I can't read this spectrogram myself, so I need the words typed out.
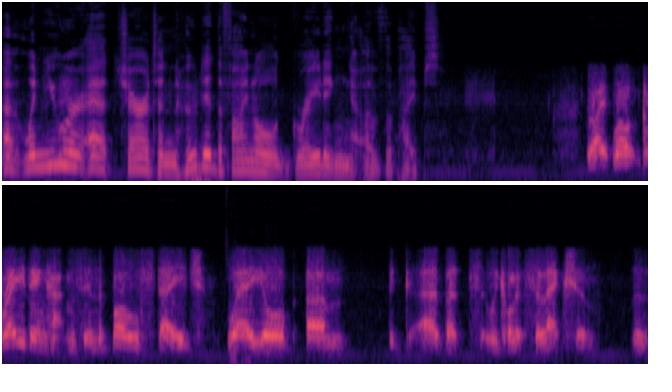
Uh, when you were at Charatan, who did the final grading of the pipes? Right, well, grading happens in the bowl stage where you're, um, uh, but we call it selection. The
